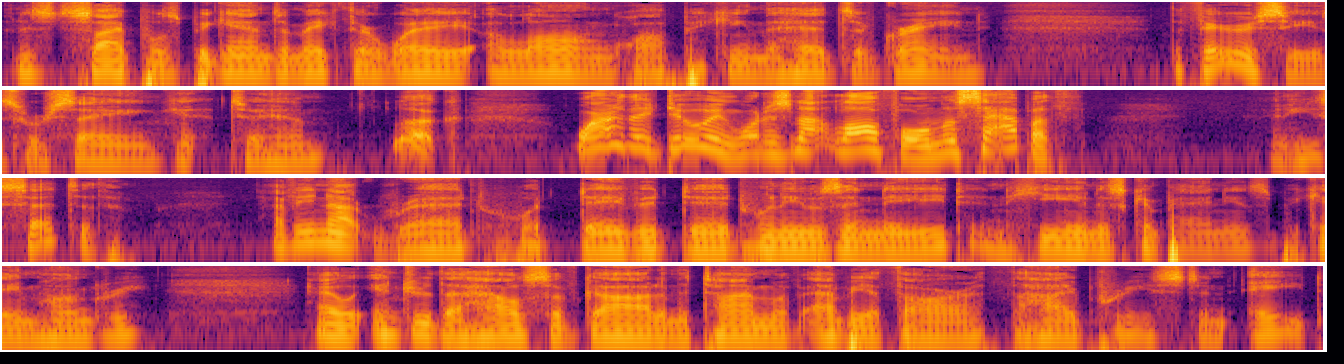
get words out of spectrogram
and his disciples began to make their way along while picking the heads of grain. The Pharisees were saying to him, Look, why are they doing what is not lawful on the Sabbath? And he said to them, Have you not read what David did when he was in need, and he and his companions became hungry? how he entered the house of God in the time of Abiathar the high priest, and ate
